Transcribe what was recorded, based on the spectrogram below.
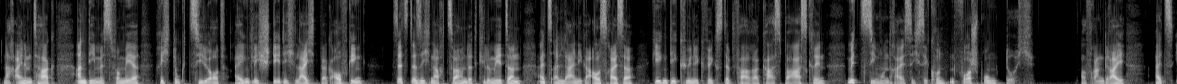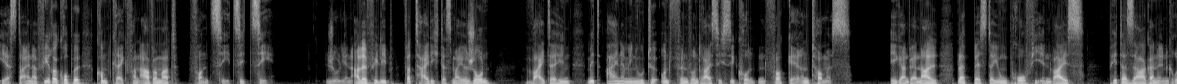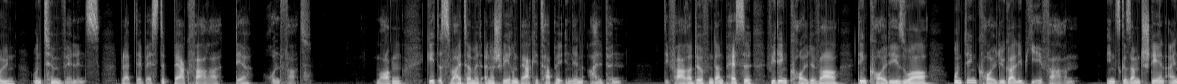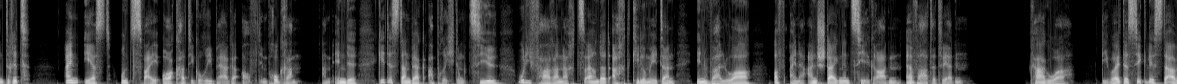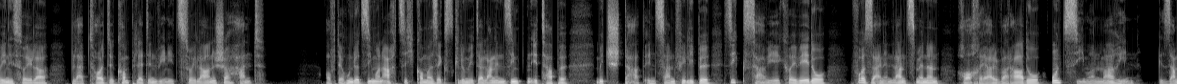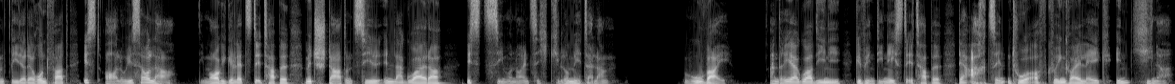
Nach einem Tag, an dem es vom Meer Richtung Zielort eigentlich stetig leicht bergauf ging, setzt er sich nach 200 Kilometern als alleiniger Ausreißer gegen die König Quickstep-Fahrer Kaspar Askren mit 37 Sekunden Vorsprung durch. Auf Rang 3 als erster einer Vierergruppe kommt Greg van Avermaet von CCC. Julien Alaphilippe verteidigt das Maillot jaune weiterhin mit einer Minute und 35 Sekunden vor Geraint Thomas. Egan Bernal bleibt bester Jungprofi in Weiß, Peter Sagan in Grün und Tim Wellens bleibt der beste Bergfahrer der Rundfahrt. Morgen geht es weiter mit einer schweren Bergetappe in den Alpen. Die Fahrer dürfen dann Pässe wie den Col de Var, den Col d'Isoire und den Col du Galibier fahren. Insgesamt stehen ein Dritt ein Erst- und zwei Ohrkategorie-Berge auf dem Programm. Am Ende geht es dann bergab Richtung Ziel, wo die Fahrer nach 208 Kilometern in Valois auf einer ansteigenden Zielgeraden erwartet werden. Cagua, die Vuelta Ciclista a Venezuela, bleibt heute komplett in venezuelanischer Hand. Auf der 187,6 Kilometer langen siebten Etappe mit Start in San Felipe siegt Xavier Quevedo vor seinen Landsmännern Jorge Alvarado und Simon Marin. Gesamtleader der Rundfahrt ist Orluis Aular. Die morgige letzte Etappe mit Start und Ziel in La Guaira ist 97 Kilometer lang. Wu Wei. Andrea Guardini gewinnt die nächste Etappe der 18. Tour auf Qinghai Lake in China.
